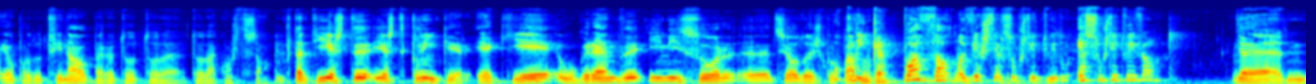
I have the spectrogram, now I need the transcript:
é o, produto final para to, toda, toda a construção. Portanto, este, este clinker é que é o grande emissor uh, de CO2. o clinker pode alguma vez ser substituído? É substituível? Uh,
